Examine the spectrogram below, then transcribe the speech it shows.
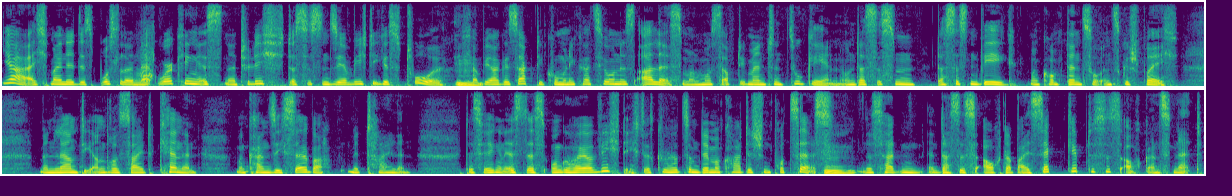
ja, ich meine, das Brüsseler Networking ist natürlich, das ist ein sehr wichtiges Tool. Ich habe ja gesagt, die Kommunikation ist alles. Man muss auf die Menschen zugehen und das ist ein, das ist ein Weg. Man kommt dann so ins Gespräch. Man lernt die andere Seite kennen. Man kann sich selber mitteilen. Deswegen ist es ungeheuer wichtig. Das gehört zum demokratischen Prozess. Das hat ein, dass es auch dabei Sekt gibt, das ist auch ganz nett.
